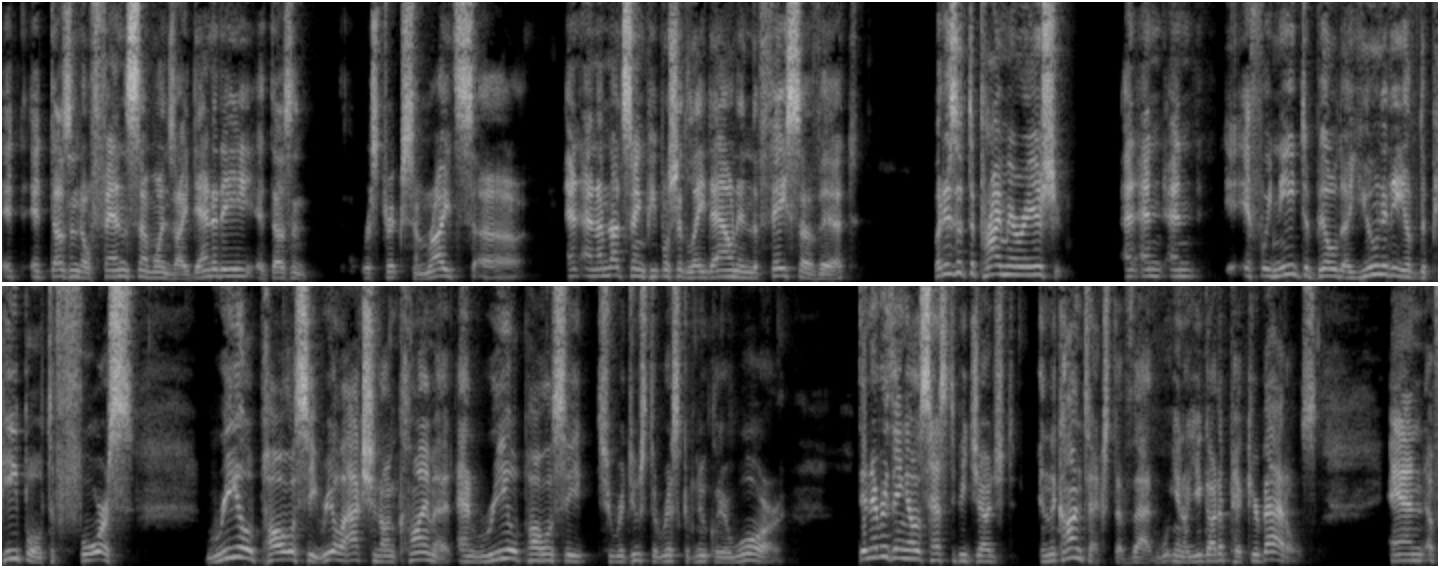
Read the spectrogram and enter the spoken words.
it, it doesn't offend someone's identity. It doesn't restrict some rights. And, and I'm not saying people should lay down in the face of it, but is it the primary issue? And, and, and if we need to build a unity of the people to force real policy, real action on climate, and real policy to reduce the risk of nuclear war, then everything else has to be judged in the context of that. You know, you got to pick your battles. And it,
